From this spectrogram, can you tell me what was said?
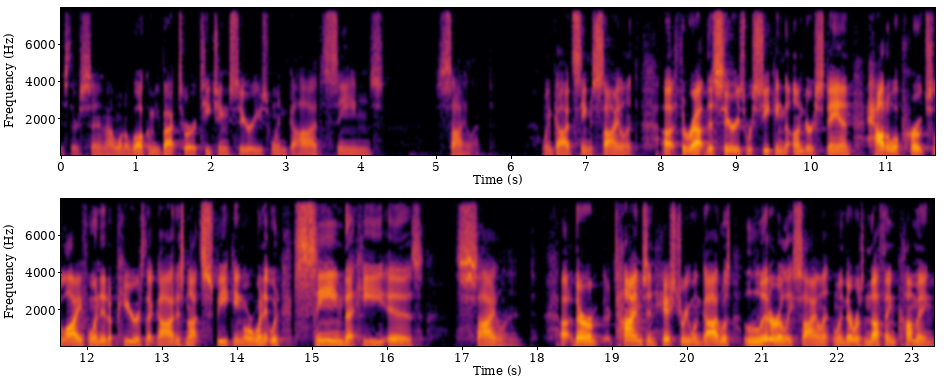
Is there sin. I want to welcome you back to our teaching series, When God Seems Silent. When God seems silent. Uh, throughout this series, we're seeking to understand how to approach life when it appears that God is not speaking or when it would seem that He is silent. Uh, there are times in history when God was literally silent, when there was nothing coming,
